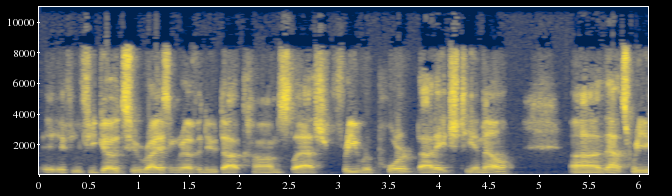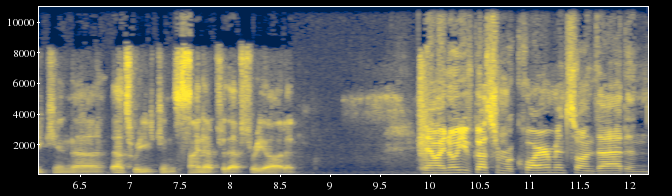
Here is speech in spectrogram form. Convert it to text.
if, if you go to risingrevenue.com slash free report.html that's where you can uh, that's where you can sign up for that free audit. Now I know you've got some requirements on that, and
